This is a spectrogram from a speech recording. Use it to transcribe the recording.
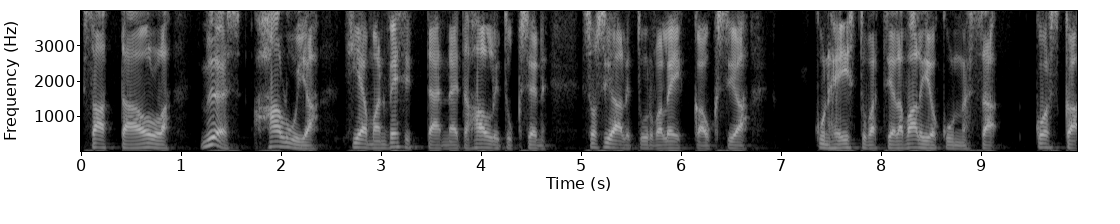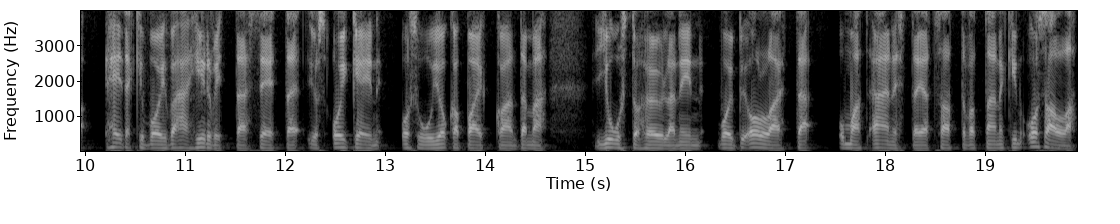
saattaa olla myös haluja hieman vesittää näitä hallituksen sosiaaliturvaleikkauksia, kun he istuvat siellä valiokunnassa koska heitäkin voi vähän hirvittää se, että jos oikein osuu joka paikkaan tämä juustohöylä, niin voipi olla, että omat äänestäjät saattavat ainakin osalla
